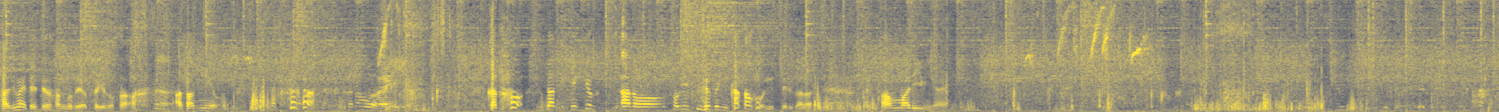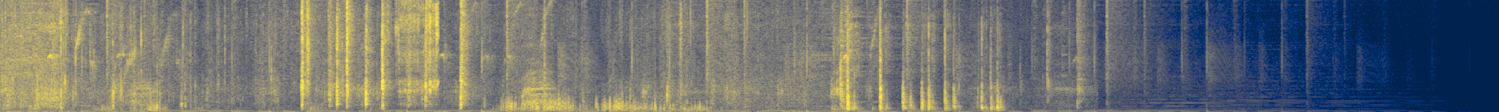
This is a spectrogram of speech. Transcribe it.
初めてテーハンドでやったけどさ、当たんねえよ。片方がいい片方だって結局あの狙撃するとき片方にしてるから、あんまり意味ない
